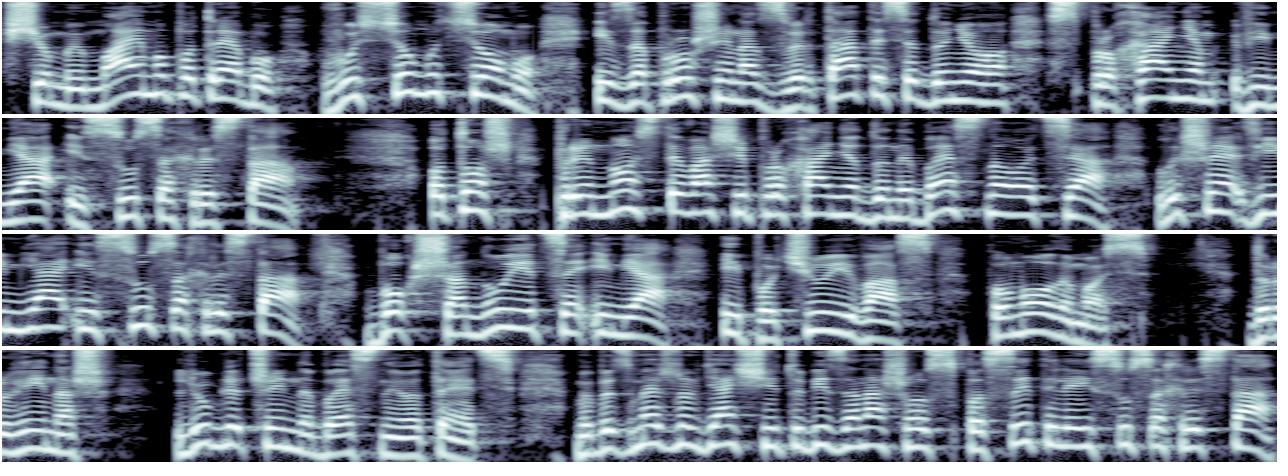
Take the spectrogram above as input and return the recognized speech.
що ми маємо потребу в усьому цьому і запрошує нас звертатися до нього з проханням в ім'я Ісуса Христа. Отож, приносьте ваші прохання до Небесного Отця лише в ім'я Ісуса Христа. Бог шанує це ім'я і почує вас. Помолимось. Дорогий наш Люблячий Небесний Отець, ми безмежно вдячні Тобі за нашого Спасителя Ісуса Христа,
